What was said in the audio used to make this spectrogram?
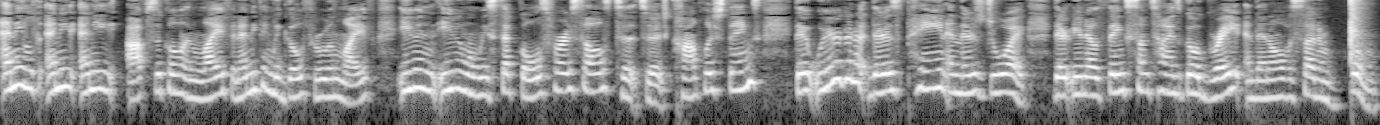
any any any obstacle in life and anything we go through in life, even even when we set goals for ourselves to to accomplish things, that we're gonna there's pain and there's joy. There, you know, things sometimes go great, and then all of a sudden, boom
